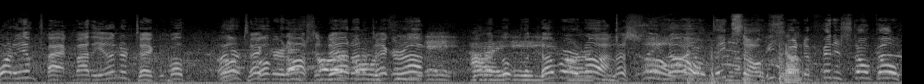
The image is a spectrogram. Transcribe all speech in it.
What impact by the Undertaker. Both Undertaker and Austin down. Undertaker up. Gonna go for the cover or not? Let's see. No, I don't think so. He's going to finish Stone Cold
